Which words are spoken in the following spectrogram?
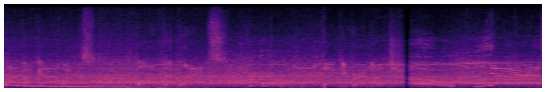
by McGowans. Off the glass. Thank you very much. Oh, yes!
